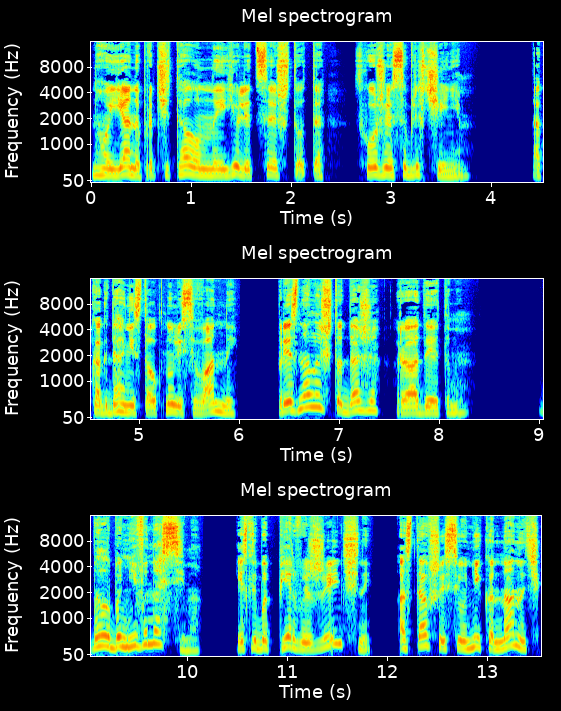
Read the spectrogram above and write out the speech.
Но Яна прочитала на ее лице что-то, схожее с облегчением. А когда они столкнулись в ванной, призналась, что даже рада этому. Было бы невыносимо, если бы первой женщиной, оставшейся у Ника на ночь,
